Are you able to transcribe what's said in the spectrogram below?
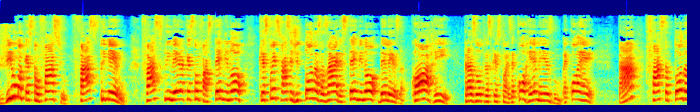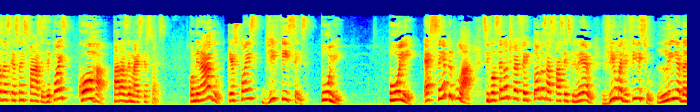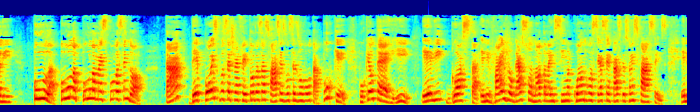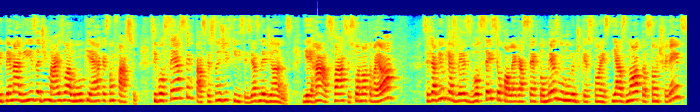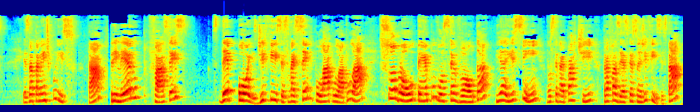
Viu uma questão fácil? Faz primeiro. Faz primeiro a questão fácil. Terminou? Questões fáceis de todas as áreas? Terminou? Beleza. Corre para as outras questões. É correr mesmo. É correr. Tá? Faça todas as questões fáceis. Depois, corra para as demais questões. Combinado? Questões difíceis. Pule. Pule. É sempre pular. Se você não tiver feito todas as fáceis primeiro, viu uma difícil? Linha dali. Pula, pula, pula, mas pula sem dó. Tá? Depois que você tiver feito todas as fáceis, vocês vão voltar. Por quê? Porque o TRI, ele gosta, ele vai jogar sua nota lá em cima quando você acertar as questões fáceis. Ele penaliza demais o aluno que erra a questão fácil. Se você acertar as questões difíceis e as medianas e errar as fáceis, sua nota vai, ó, você já viu que às vezes você e seu colega acertam o mesmo número de questões e as notas são diferentes? Exatamente por isso, tá? Primeiro, fáceis. Depois, difíceis. Você vai sempre pular, pular, pular. Sobrou o tempo, você volta e aí sim você vai partir para fazer as questões difíceis, tá?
